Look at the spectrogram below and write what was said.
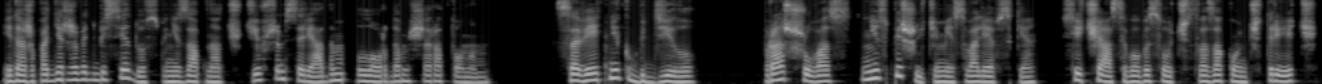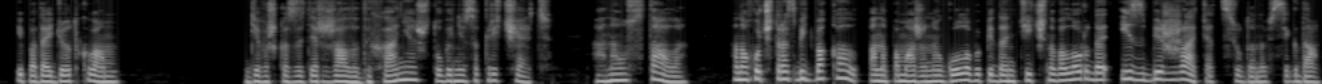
и даже поддерживать беседу с внезапно очутившимся рядом лордом Шератоном. Советник бдил. «Прошу вас, не спешите, мисс Валевски. Сейчас его высочество закончит речь и подойдет к вам». Девушка задержала дыхание, чтобы не закричать. Она устала. Она хочет разбить бокал, а на помаженную голову педантичного лорда и сбежать отсюда навсегда.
